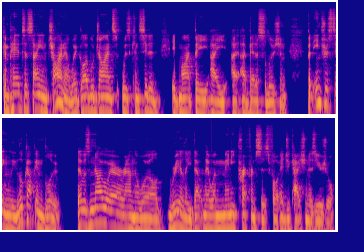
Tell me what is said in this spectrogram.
compared to, say, in China, where global giants was considered it might be a, a, a better solution. But interestingly, look up in blue. There was nowhere around the world really that there were many preferences for education as usual.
